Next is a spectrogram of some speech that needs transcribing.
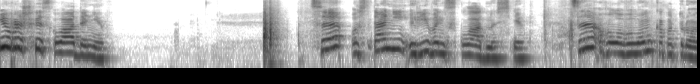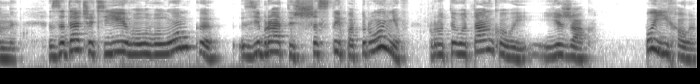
Іграшки складені. Це останній рівень складності. Це головоломка патронна. Задача цієї головоломки зібрати з шести патронів противотанковий їжак. Поїхали.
